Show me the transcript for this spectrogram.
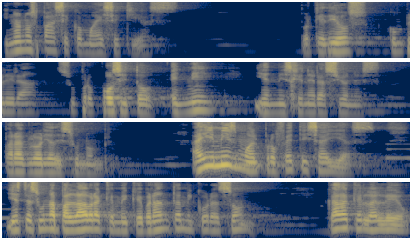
y no nos pase como a Ezequías, porque Dios cumplirá su propósito en mí y en mis generaciones, para gloria de su nombre. Ahí mismo el profeta Isaías y esta es una palabra que me quebranta mi corazón cada que la leo.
